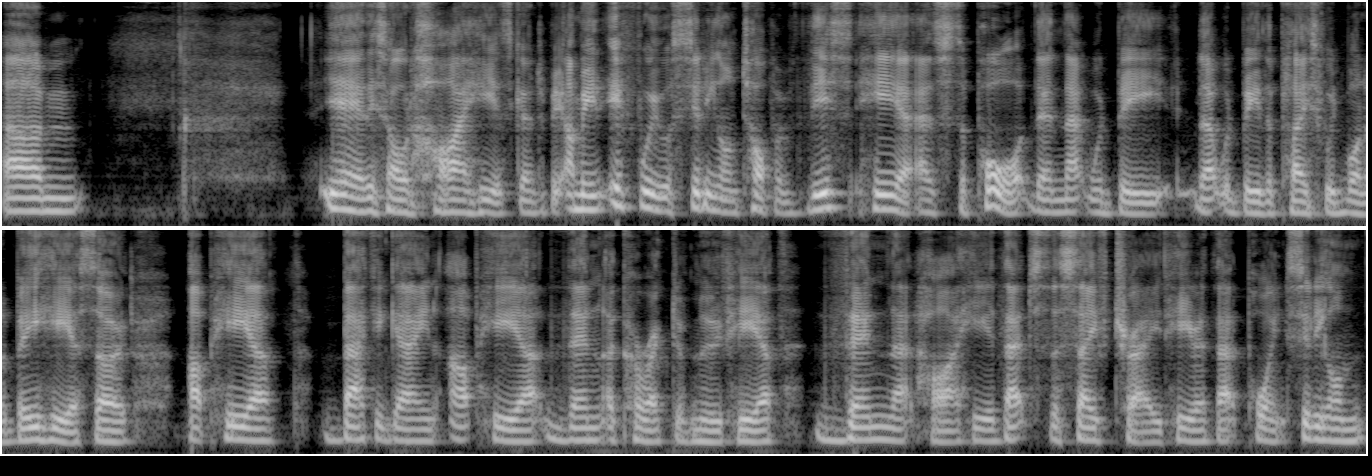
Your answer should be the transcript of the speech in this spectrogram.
Um, yeah, this old high here is going to be. I mean, if we were sitting on top of this here as support, then that would be that would be the place we'd want to be here. So up here, back again, up here, then a corrective move here, then that high here. That's the safe trade here at that point, sitting on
